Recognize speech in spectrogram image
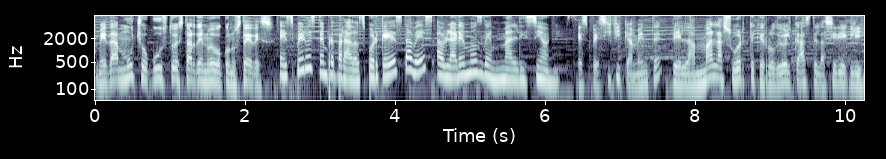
Me da mucho gusto estar de nuevo con ustedes. Espero estén preparados porque esta vez hablaremos de maldiciones. Específicamente de la mala suerte que rodeó el cast de la serie Glee.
